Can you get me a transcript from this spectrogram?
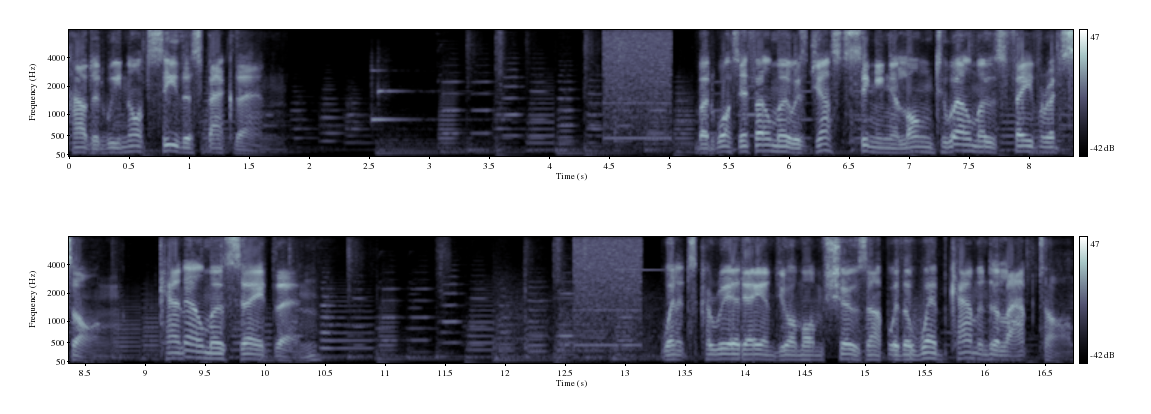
How did we not see this back then? But what if Elmo is just singing along to Elmo's favorite song? Can Elmo say it then? When it's career day and your mom shows up with a webcam and a laptop.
